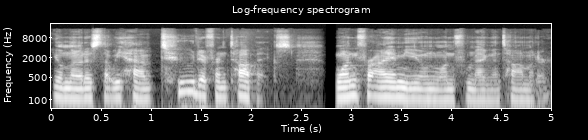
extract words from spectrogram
you'll notice that we have two different topics, one for IMU and one for magnetometer.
